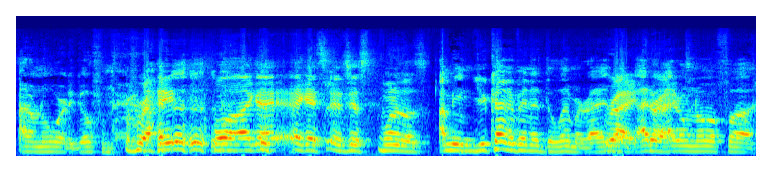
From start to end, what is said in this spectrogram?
I don't know where to go from there. right. Well, like I, I, guess it's just one of those. I mean, you're kind of in a dilemma, right? Right. Like, I don't. Right. I don't know if uh,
